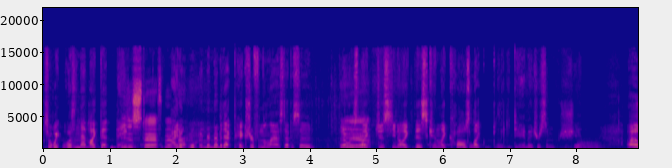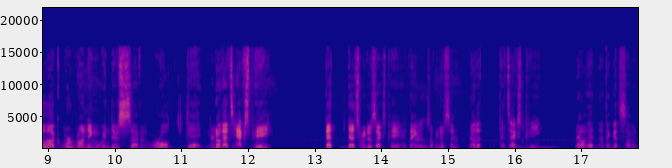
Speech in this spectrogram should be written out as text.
So wait, wasn't that like that thing? He's a staff member. I don't remember that picture from the last episode. That was like just you know like this can like cause like bleed damage or some shit. Oh look, we're running Windows 7. We're all dead. Or no, that's XP. That that's Windows XP. I think. Really? Is that Windows 7? No, that that's XP. No, that, I think that's 7.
